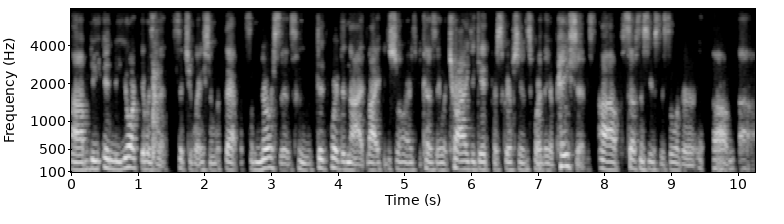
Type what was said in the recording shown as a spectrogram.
Um, in New York, there was a situation with that with some nurses who did, were denied life insurance because they were trying to get prescriptions for their patients, uh, substance use disorder disorder um, uh,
